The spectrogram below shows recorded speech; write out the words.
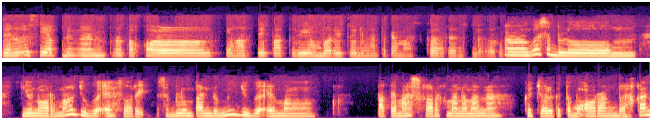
dan lu siap dengan protokol yang harus dipatuhi yang baru itu dengan pakai masker dan segala rupa? Gue Eh, sebelum new normal juga eh sorry sebelum pandemi juga emang pakai masker ke mana-mana kecuali ketemu orang. Bahkan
